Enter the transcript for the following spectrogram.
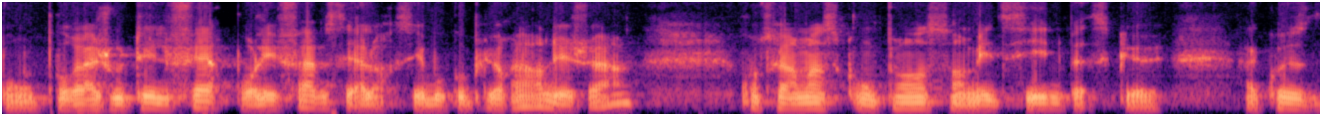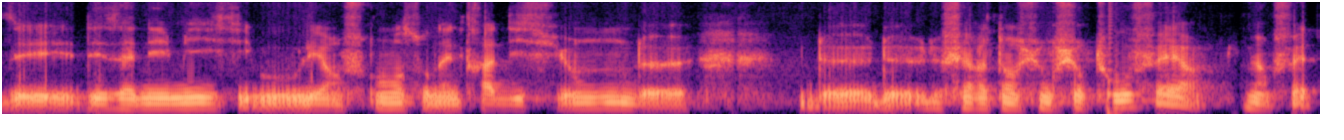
Bon, on pourrait ajouter le fer pour les femmes, c'est alors c'est beaucoup plus rare déjà, contrairement à ce qu'on pense en médecine, parce que à cause des, anémies, si vous voulez, en France, on a une tradition de, de, de, de faire attention surtout au fer. Mais en fait,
